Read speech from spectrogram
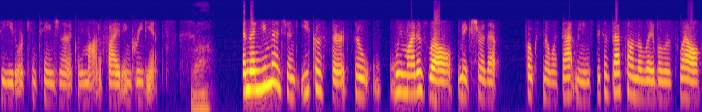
seed or contain genetically modified ingredients. Wow. and then you mentioned EcoCert, so we might as well make sure that folks know what that means because that's on the label as well.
